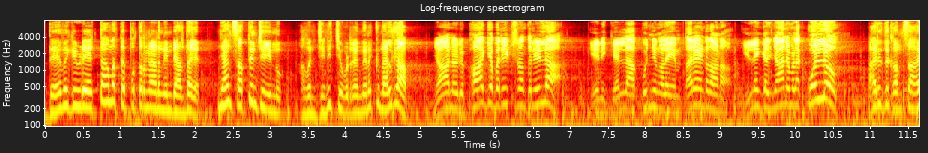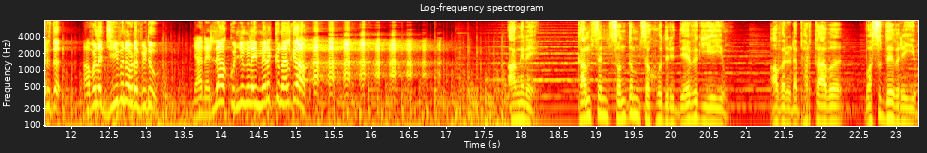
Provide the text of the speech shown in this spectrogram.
ദേവകിയുടെ എട്ടാമത്തെ പുത്രനാണ് നിന്റെ അന്തകൻ ഞാൻ സത്യം ചെയ്യുന്നു. അവൻ ജനിച്ച ഉടനെ നിനക്ക് നൽകാം. ഞാനൊരു ഭാഗ്യ പരീക്ഷണത്തിനില്ല എനിക്ക് എല്ലാ കുഞ്ഞുങ്ങളെയും തരേണ്ടതാണ്. ഇല്ലെങ്കിൽ ഞാൻ ഇവളെ കൊല്ലും. അരുത് കംസ അരുത്. അവളെ ജീവനോടെ വിടൂ. ഞാൻ എല്ലാ കുഞ്ഞുങ്ങളെയും നിനക്ക് നൽകാം. അങ്ങനെ കംസൻ സ്വന്തം സഹോദരി ദേവകിയെയും അവരുടെ ഭർത്താവ് വസുദേവരെയും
